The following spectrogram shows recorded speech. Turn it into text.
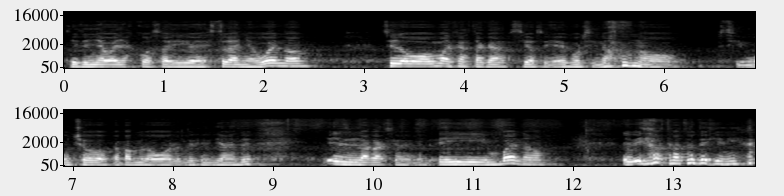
Si tenía varias cosas extrañas, bueno. Si lo vamos a dejar hasta acá, sí o sí, ¿eh? por si no, no. Si mucho, capaz me lo borro definitivamente. En la reacción. Y bueno, el video está bastante genial.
